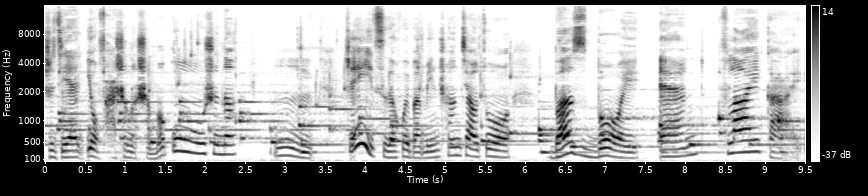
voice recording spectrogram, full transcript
之间又发生了什么故事呢？嗯，这一次的绘本名称叫做《Buzz Boy and Fly Guy》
